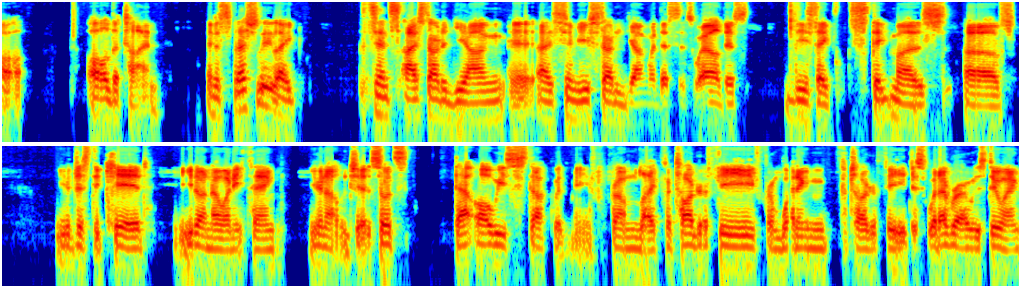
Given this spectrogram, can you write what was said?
All, all the time. And especially like since I started young, I assume you started young with this as well. This these like stigmas of you're just a kid, you don't know anything, you're not legit. So it's that always stuck with me from like photography, from wedding photography, just whatever I was doing.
